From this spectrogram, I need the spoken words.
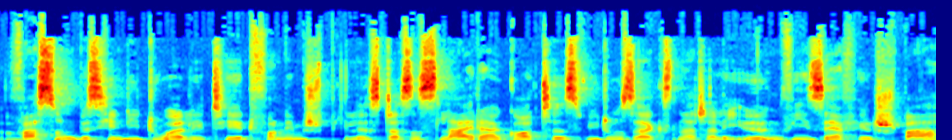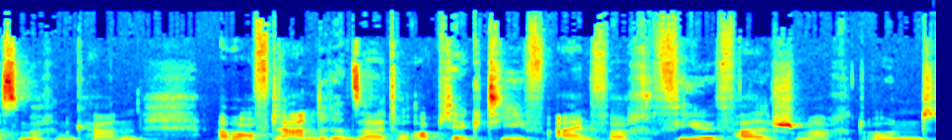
was so ein bisschen die Dualität von dem Spiel ist. Dass es leider Gottes, wie du sagst, Nathalie, irgendwie sehr viel Spaß machen kann, aber auf der anderen Seite objektiv einfach viel falsch macht und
